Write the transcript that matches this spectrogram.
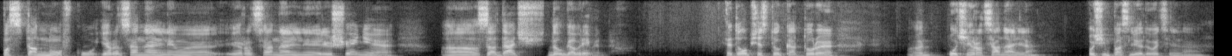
постановку и рациональное, и рациональное решение а, задач долговременных. Это общество, которое э, очень рационально, очень последовательно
